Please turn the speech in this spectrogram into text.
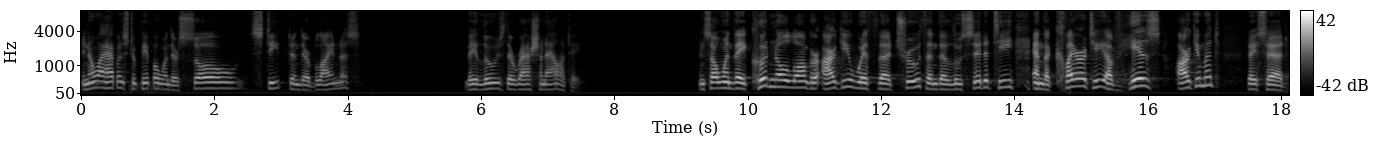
You know what happens to people when they're so steeped in their blindness? They lose their rationality. And so, when they could no longer argue with the truth and the lucidity and the clarity of his argument, they said,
